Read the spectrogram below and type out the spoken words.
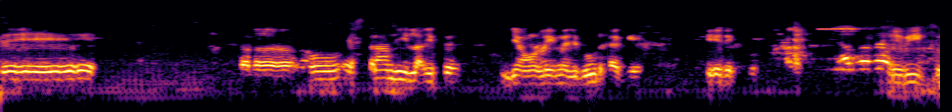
ਤੇ ਪਰ ਉਹ ਇਸ ਤਰ੍ਹਾਂ ਦੀ ਲਾਈਫ ਜਿਉਣ ਲਈ ਮਜਬੂਰ ਹੈਗੇ। ਇਹ ਦੇਖੋ, ਇਹ ਵੀ ਇੱਕ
